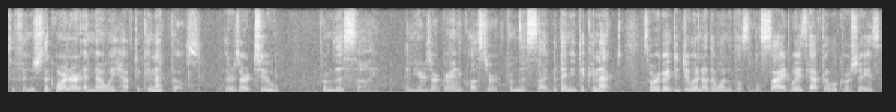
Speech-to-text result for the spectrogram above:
to finish the corner and now we have to connect those. There's our two from this side and here's our granny cluster from this side, but they need to connect. So we're going to do another one of those little sideways half double crochets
